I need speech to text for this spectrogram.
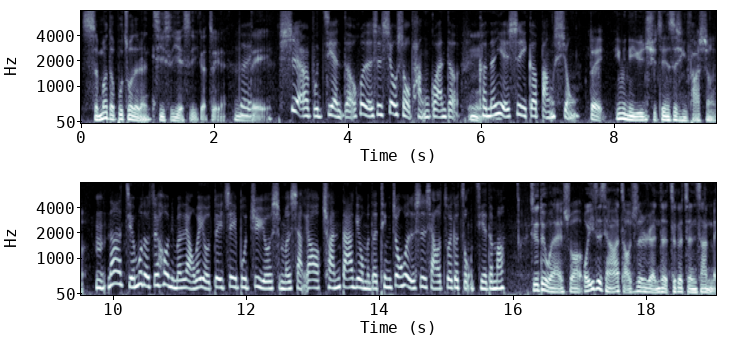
什么都不做的人，其实也是一个罪人。对，对，视而不见的，或者是袖手旁观的，嗯可能也是一个帮凶。对，因为你允许这件事情发生了。嗯，那节目的最后，你们两位有对这部剧有什么想要传达给我们的听众，或者是想要做一个总结的吗？其实对我来说，我一直想要找就是人的这个真善美。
